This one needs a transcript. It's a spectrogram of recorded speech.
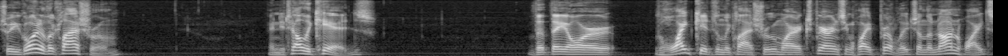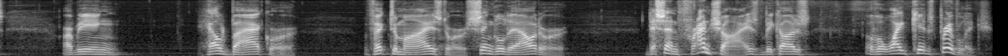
so you go into the classroom and you tell the kids that they are the white kids in the classroom are experiencing white privilege and the non-whites are being held back or victimized or singled out or disenfranchised because of a white kid's privilege.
